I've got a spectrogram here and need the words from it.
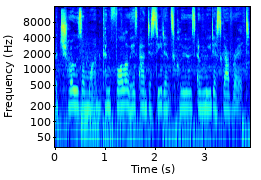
a chosen one, can follow his antecedents' clues and rediscover it.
